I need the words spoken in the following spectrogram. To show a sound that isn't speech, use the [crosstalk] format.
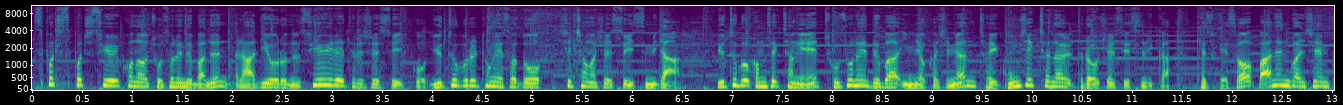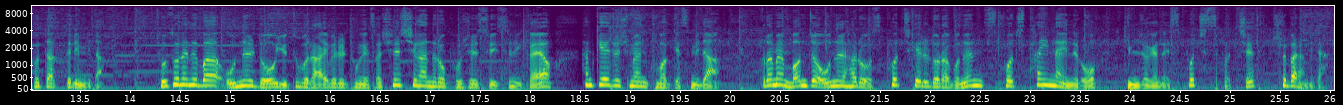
스포츠 스포츠 수요일 코너 조선의 느바는 라디오로는 수요일에 들으실 수 있고 유튜브를 통해서도 시청하실 수 있습니다. 유튜브 검색창에 조선의 느바 입력하시면 저희 공식 채널 들어오실 수 있으니까 계속해서 많은 관심 부탁드립니다. 조선의 느바 오늘도 유튜브 라이브를 통해서 실시간으로 보실 수 있으니까요. 함께 해주시면 고맙겠습니다. 그러면 먼저 오늘 하루 스포츠계를 돌아보는 스포츠 타임라인으로 김정현의 스포츠 스포츠 출발합니다.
